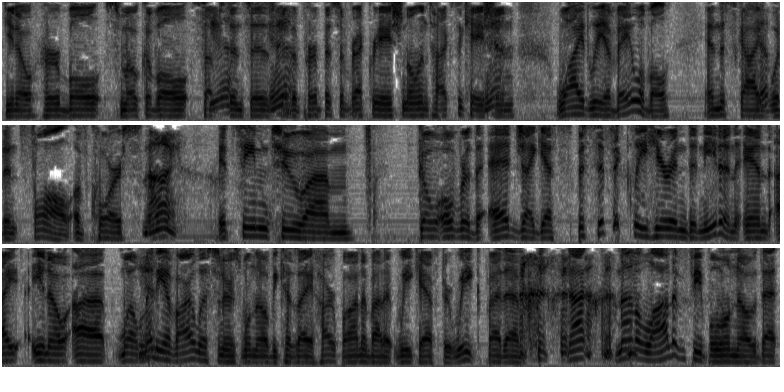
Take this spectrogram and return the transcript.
you know herbal smokable substances yeah. for the purpose of recreational intoxication widely available and the sky Yep. wouldn't fall of course No. it seemed to um, go over the edge, I guess, specifically here in Dunedin. And I, you know, uh, well, Yeah. many of our listeners will know because I harp on about it week after week. But um, not not a lot of people will know that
